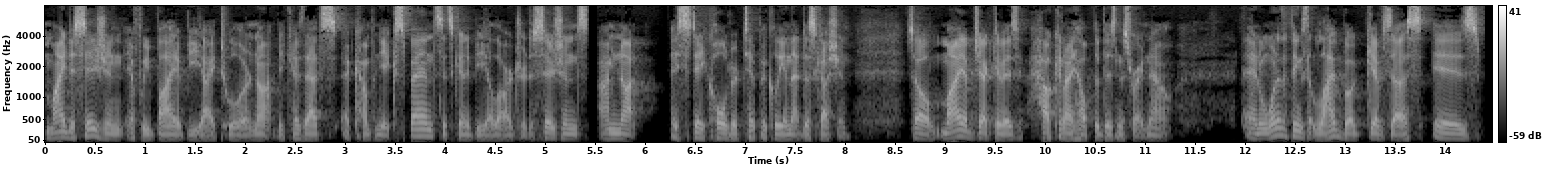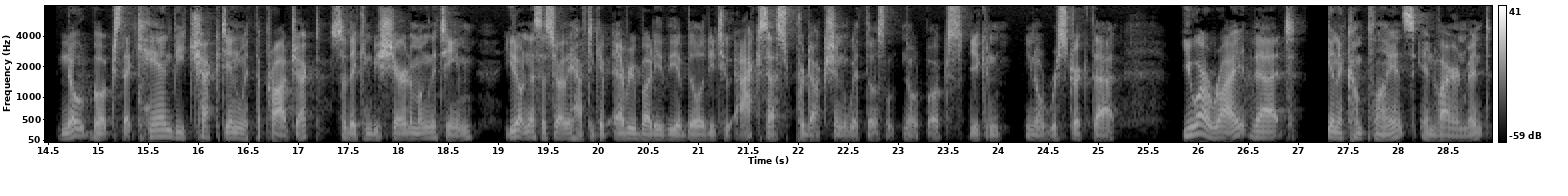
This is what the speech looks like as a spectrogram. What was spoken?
my decision if we buy a BI tool or not, because that's a company expense. It's going to be a larger decision. I'm not a stakeholder typically in that discussion. So my objective is how can I help the business right now? And one of the things that Livebook gives us is notebooks that can be checked in with the project so they can be shared among the team you don't necessarily have to give everybody the ability to access production with those notebooks. You can, you know, restrict that. You are right that in a compliance environment,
